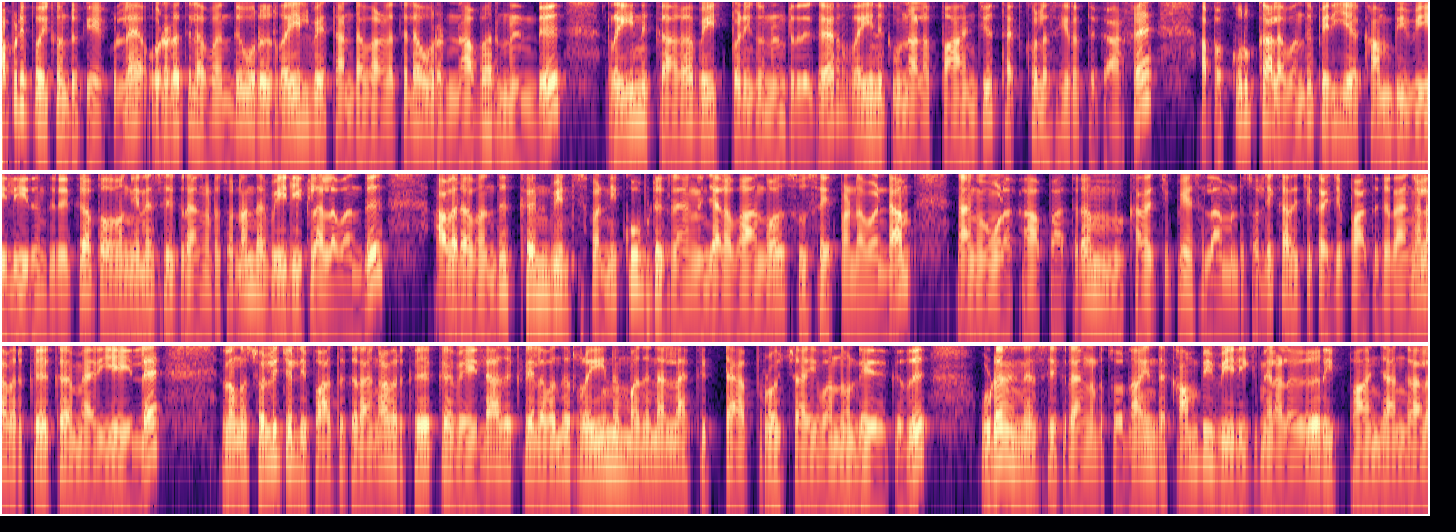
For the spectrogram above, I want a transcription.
அப்படி போய் கொண்டு கேட்குள்ள ஒரு இடத்துல வந்து ஒரு ரயில்வே தண்டவாளத்தில் ஒரு நபர் நின்று ரெயினுக்காக வெயிட் பண்ணி கொண்டு நின்றுருக்கார் ரெயினுக்கு முன்னால் பாஞ்சு தற்கொலை செய்கிறதுக்காக அப்போ குறுக்கால வந்து பெரிய கம்பி வேலி இருந்திருக்கு. அப்போ அவங்க என்ன செய்கிறாங்கன்னு சொன்னால் அந்த வேலிகளால் வந்து அவரை வந்து கன்வின்ஸ் பண்ணி கூப்பிட்டுக்கிறாங்க. இஞ்சால வாங்க சூசைட் பண்ண வேண்டாம். நாங்கள் உங்களை காப்பாற்றுறோம் கதைச்சு பேசலாம்னு சொல்லி கதைச்சு கதைச்சு பார்த்துக்கிறாங்க அவர் கேட்குற மாதிரியே இல்லை. இவங்க சொல்லி சொல்லி பார்த்துக்கிறாங்க அவர் கேட்கவே இல்லை. அதுக்கிடையில் வந்து ட்ரெயினும் வந்து நல்லா கிட்ட அப்ரோச் ஆகி வந்தோண்டே இருக்குது. உடனே என்ன செய்கிறாங்கன்னு சொன்னால் இந்த கம்பி வேலிக்கு மேலே ஏறி பாஞ்சு அங்கால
